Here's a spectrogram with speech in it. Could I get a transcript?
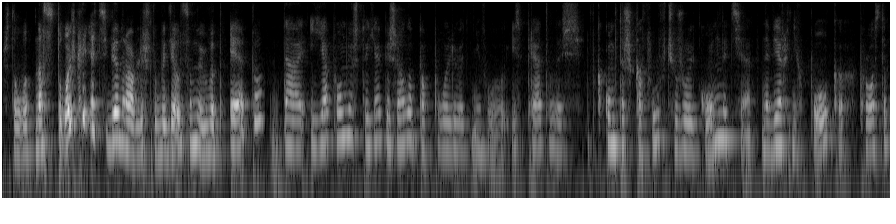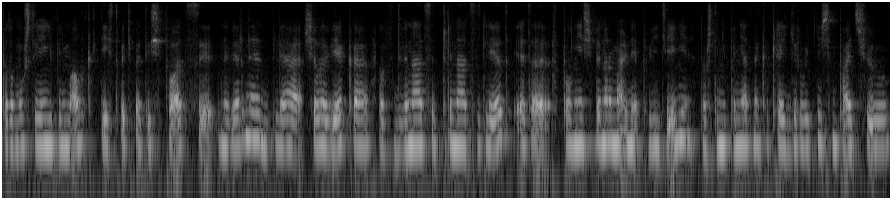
что вот настолько я тебе нравлюсь, чтобы делать со мной вот это. Да, и я помню, что я бежала по полю от него и спряталась в каком-то шкафу в чужой комнате на верхних полках, просто потому, что я не понимала, как действовать в этой ситуации. Наверное, для человека в 12-13 лет это вполне себе нормальное поведение, потому что непонятно, как реагировать на симпатию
